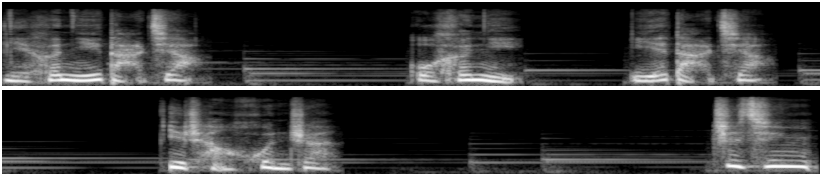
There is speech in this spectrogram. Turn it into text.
你和你打架，我和你也打架，一场混战。至今，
